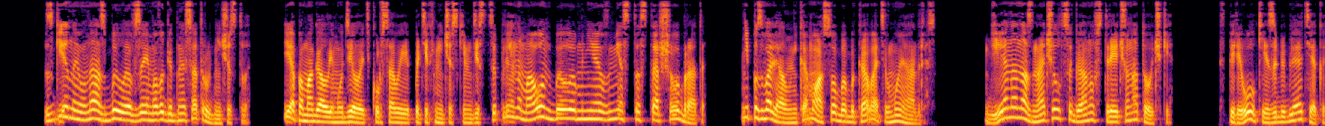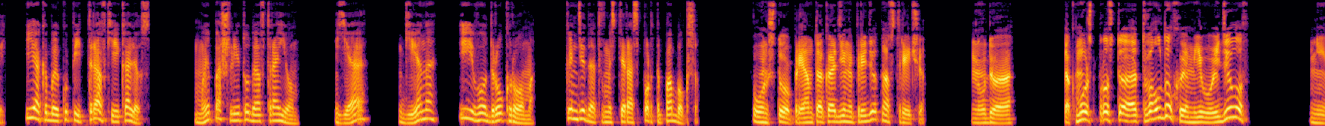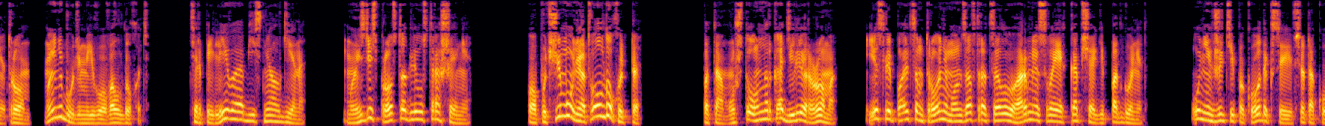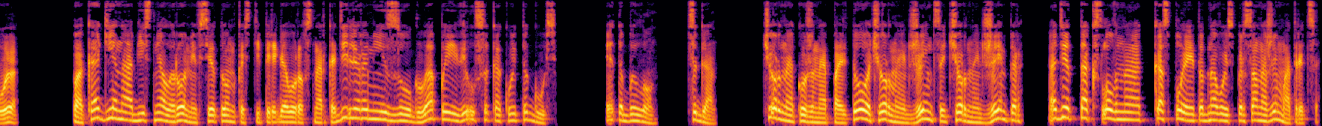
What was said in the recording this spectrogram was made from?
С Геной у нас было взаимовыгодное сотрудничество, я помогал ему делать курсовые по техническим дисциплинам, а он был мне вместо старшего брата. Не позволял никому особо быковать в мой адрес. Гена назначил цыгану встречу на точке. В переулке за библиотекой, якобы купить травки и колес. Мы пошли туда втроем. Я, Гена и его друг Рома, кандидат в мастера спорта по боксу. «Он что, прям так один и придет навстречу?» «Ну да», так может, просто отволдохаем его и делов? Нет, Ром, мы не будем его волдохать. Терпеливо объяснял Гена. Мы здесь просто для устрашения. А почему не отволдохать-то? Потому что он наркодилер, Рома. Если пальцем тронем, он завтра целую армию своих к общаге подгонит. У них же типа кодексы и все такое. Пока Гена объяснял Роме все тонкости переговоров с наркодилерами, из-за угла появился какой-то гусь. Это был он, цыган. Черное кожаное пальто, черные джинсы, черный джемпер, одет так, словно косплеит одного из персонажей «Матрицы».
